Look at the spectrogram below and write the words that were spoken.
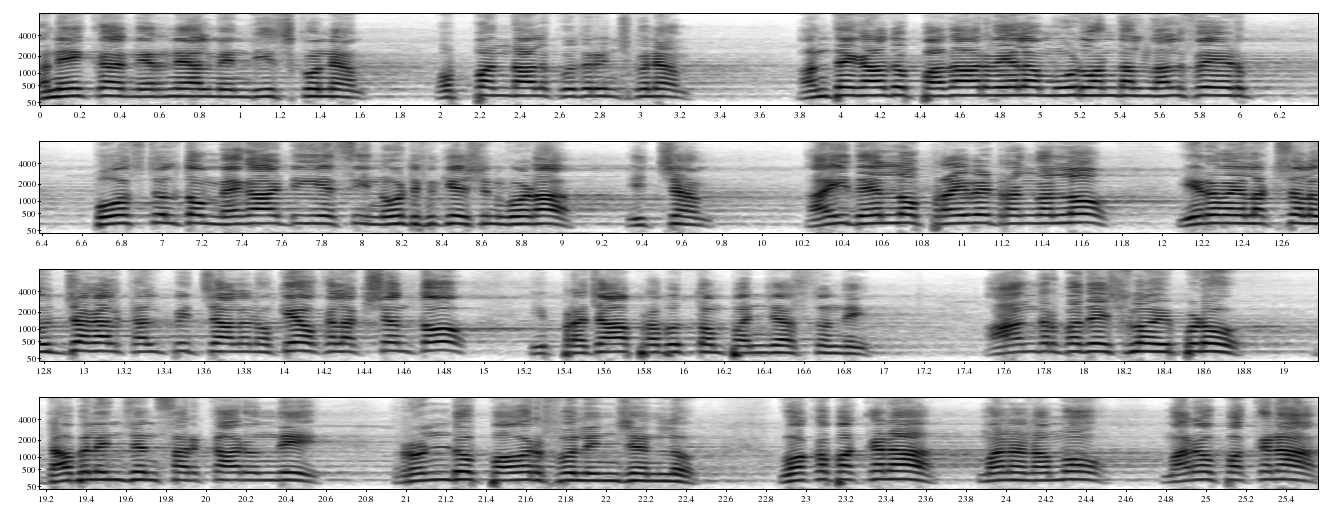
అనేక నిర్ణయాలు మేము తీసుకున్నాం. ఒప్పందాలు కుదిరించుకున్నాం. అంతేకాదు పదహారు వేల మూడు వందల నలభై ఏడు పోస్టులతో మెగా డిఎస్సి నోటిఫికేషన్ కూడా ఇచ్చాం. ఐదేళ్ళలో ప్రైవేట్ రంగంలో ఇరవై లక్షల ఉద్యోగాలు కల్పించాలని ఒకే ఒక లక్ష్యంతో ఈ ప్రజా ప్రభుత్వం పనిచేస్తుంది. ఆంధ్రప్రదేశ్లో ఇప్పుడు డబుల్ ఇంజిన్ సర్కార్ ఉంది. రెండు పవర్ఫుల్ ఇంజిన్లు. ఒక పక్కన మన నమో మరో పక్కన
